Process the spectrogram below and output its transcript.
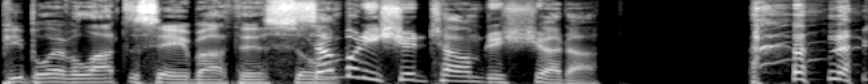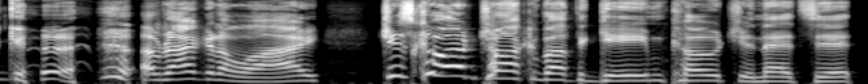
people have a lot to say about this. So Somebody should tell him to shut up. I'm not gonna. I'm not gonna lie. Just go out and talk about the game, coach, and that's it.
